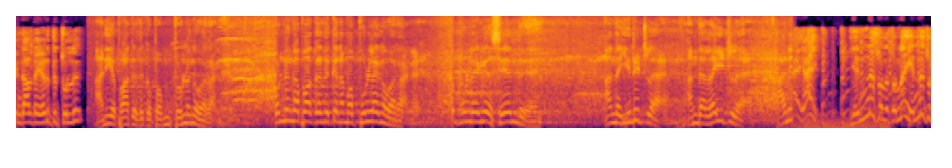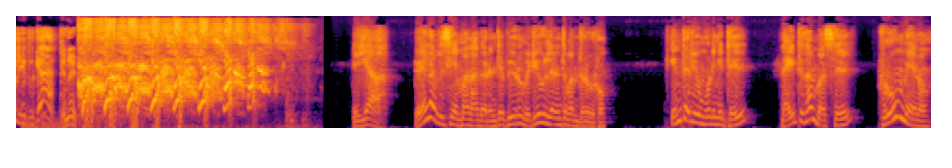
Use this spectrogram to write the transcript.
இந்த எடுத்து சொல்லு. அணிய பாக்கிறதுக்கு அப்ப பொண்ணுங்க வராங்க. பொண்ணுங்க பாக்கிறதுக்கு நம்ம புள்ளைங்க வராங்க. புள்ளைங்க சேர்ந்து அந்த இருட்டுல அந்த லைட்ல. என்ன சொல்ல சொன்னா என்ன சொல்லிட்டு இருக்க? ஐயா வேலை விஷயமா நாங்க ரெண்டு பேரும் வெளியூர்ல இருந்து வந்துருக்கோம் இன்டர்வியூ முடிஞ்சிட்டு நைட்டு தான் பஸ் ரூம் வேணும்.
